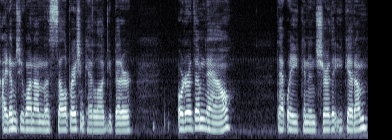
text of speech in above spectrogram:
items you want on the celebration catalog you better order them now that way you can ensure that you get them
